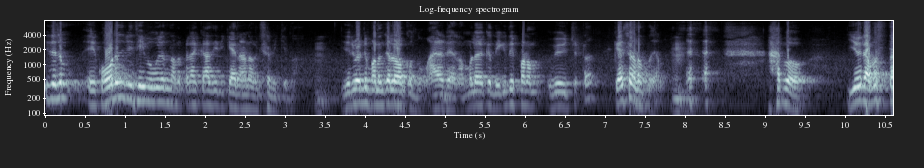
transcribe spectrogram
ഇതിലും ഈ കോടതി വിധി പോലും നടപ്പിലാക്കാതിരിക്കാനാണ് അവർ ശ്രമിക്കുന്നത്. ഇതിനുവേണ്ടി പണം ചെലവാക്കുന്നു. ആരുടെ? നമ്മളെയൊക്കെ നികുതി പണം ഉപയോഗിച്ചിട്ട് കേസ് നടത്തുകയാണ്. അപ്പോൾ ഈ ഒരു അവസ്ഥ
